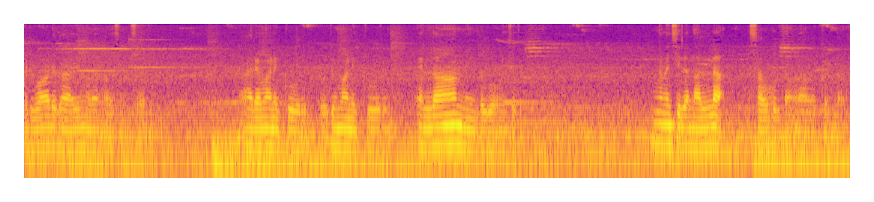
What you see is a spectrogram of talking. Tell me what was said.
ഒരുപാട് കാര്യങ്ങൾ നമ്മൾ സംസാരിക്കും. അരമണിക്കൂറും ഒരു മണിക്കൂറും എല്ലാം നീണ്ടുപോകും ചിലപ്പോൾ. അങ്ങനെ ചില നല്ല സൗഹൃദങ്ങൾ നമുക്കുണ്ടാവും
